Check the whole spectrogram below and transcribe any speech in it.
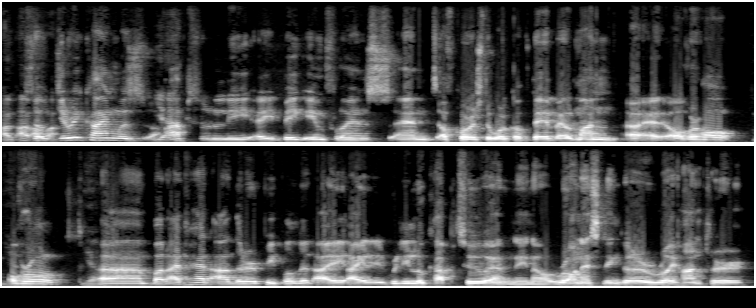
so Jerry Kein was yeah. absolutely a big influence, and of course the work of Dave Elman uh, overhaul. Yeah. Overall, yeah. Uh, but I've had other people that I, I really look up to, and you know Ron Eslinger, Roy Hunter,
